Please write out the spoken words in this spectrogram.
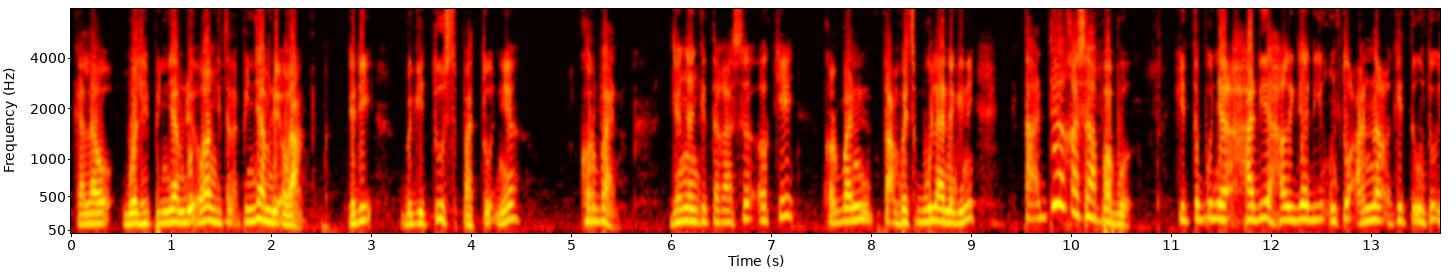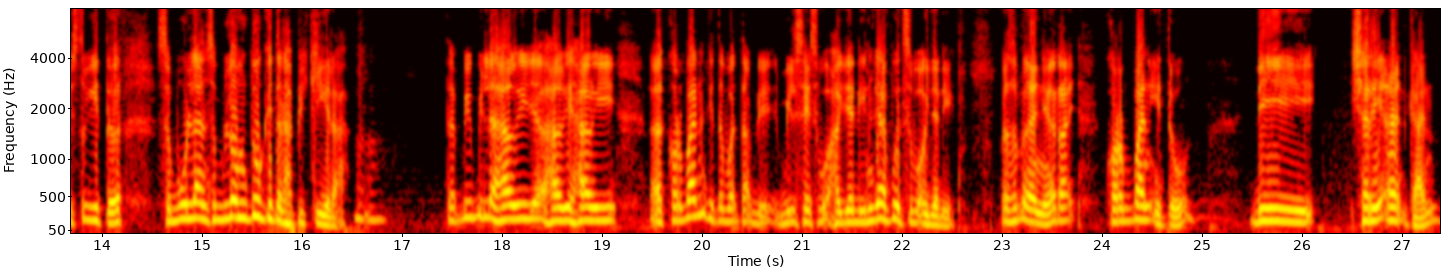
Kalau boleh pinjam duit orang, kita nak pinjam duit orang. Jadi begitu sepatutnya korban. Jangan kita rasa okey, korban tak sampai sebulan lagi ni, tak ada rasa apa-apa. Kita punya hadiah hari jadi untuk anak kita, untuk isteri kita, sebulan sebelum tu kita dah fikir dah. Mm-hmm. Tapi bila hari hari-hari uh, korban kita buat tak boleh. Bila saya sebut hari jadi ni kenapa sebut hari jadi? Sebab sebenarnya right, korban itu disyariatkan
